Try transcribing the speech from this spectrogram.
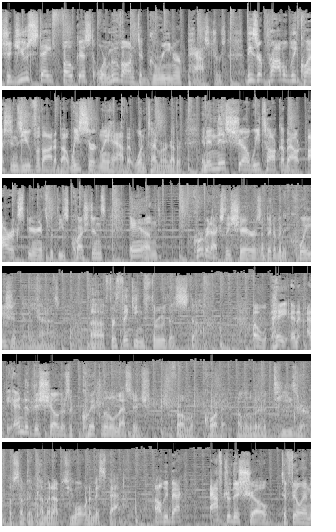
Should you stay focused or move on to greener pastures? These are probably questions you've thought about. We certainly have at one time or another. And in this show, we talk about our experience with these questions. And Corbett actually shares a bit of an equation that he has uh, for thinking through this stuff. Oh, hey, and at the end of this show, there's a quick little message from Corbett, a little bit of a teaser of something coming up, so you won't want to miss that. I'll be back after this show to fill in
